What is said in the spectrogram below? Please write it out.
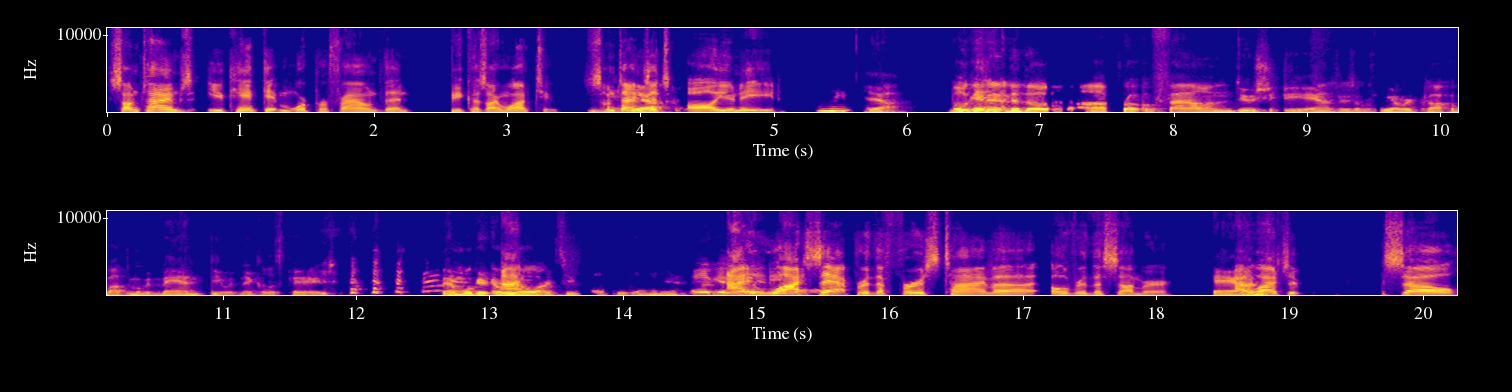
sometimes you can't get more profound than because I want to. Sometimes Yeah. it's all you need. Mm-hmm. Yeah. We'll get And- into those uh, profound, douchey answers if we ever talk about the movie Mandy with Nicolas Cage. then we'll get a real artsy on you. Okay, I okay, watched that for the first time uh over the summer. And I watch it so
